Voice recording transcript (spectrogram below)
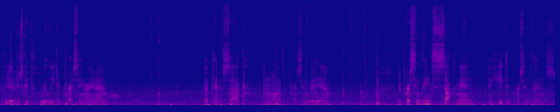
The video just gets really depressing right now. That kind of suck. I don't want a depressing video. Depressing things suck, man. I hate depressing things.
